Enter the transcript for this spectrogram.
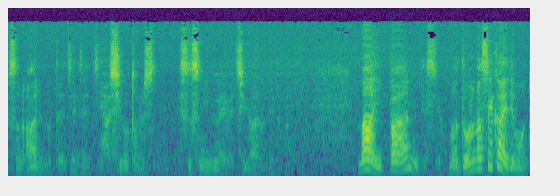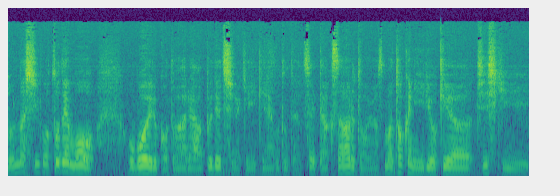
そのあるのと全然仕事の進み具合が違うのでとかまあいっぱいあるんですよ。まあ、どんな世界でもどんな仕事でも覚えることあれアップデートしなきゃいけないことって常にたくさんあると思います。まあ、特に医療系は知識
